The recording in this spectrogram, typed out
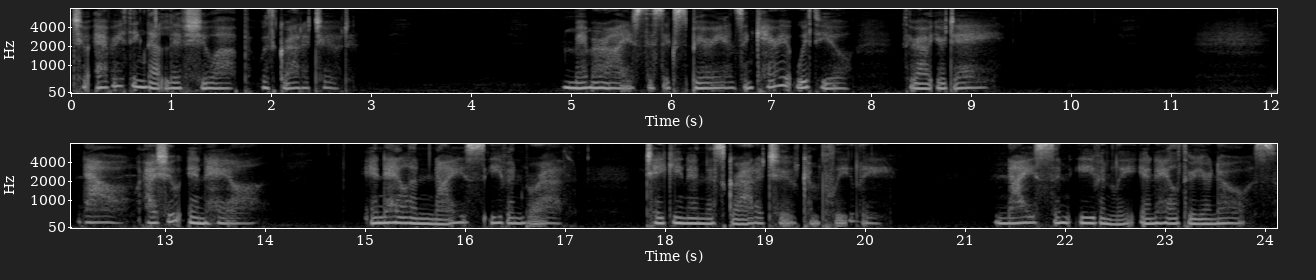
to everything that lifts you up with gratitude. Memorize this experience and carry it with you throughout your day. Now, as you inhale, inhale a nice, even breath, taking in this gratitude completely nice and evenly inhale through your nose.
